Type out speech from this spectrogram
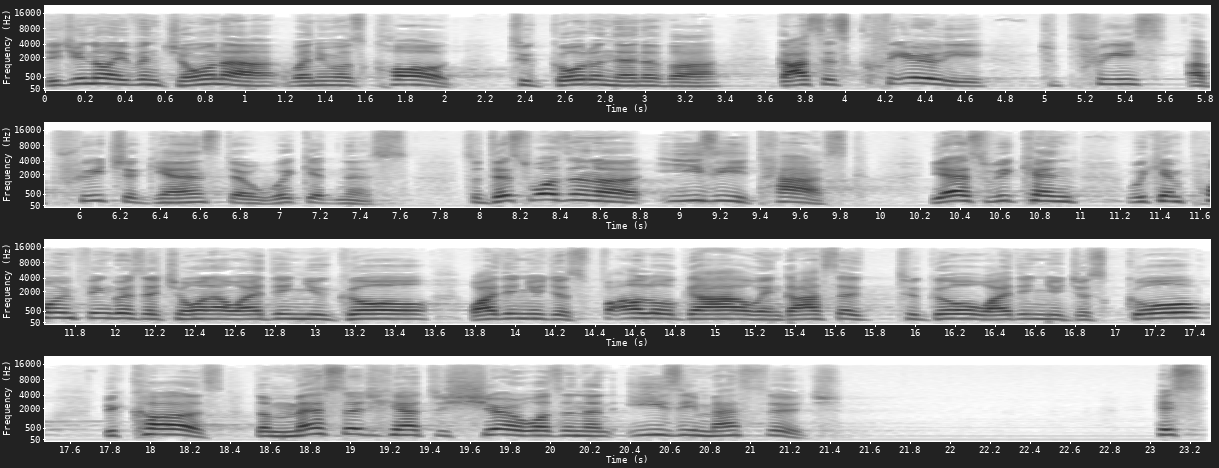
Did you know even Jonah, when he was called to go to Nineveh, God says clearly to preach, uh, preach against their wickedness. So this wasn't an easy task. Yes, we can, we can point fingers at Jonah. Why didn't you go? Why didn't you just follow God when God said to go? Why didn't you just go? Because the message he had to share wasn't an easy message. His,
